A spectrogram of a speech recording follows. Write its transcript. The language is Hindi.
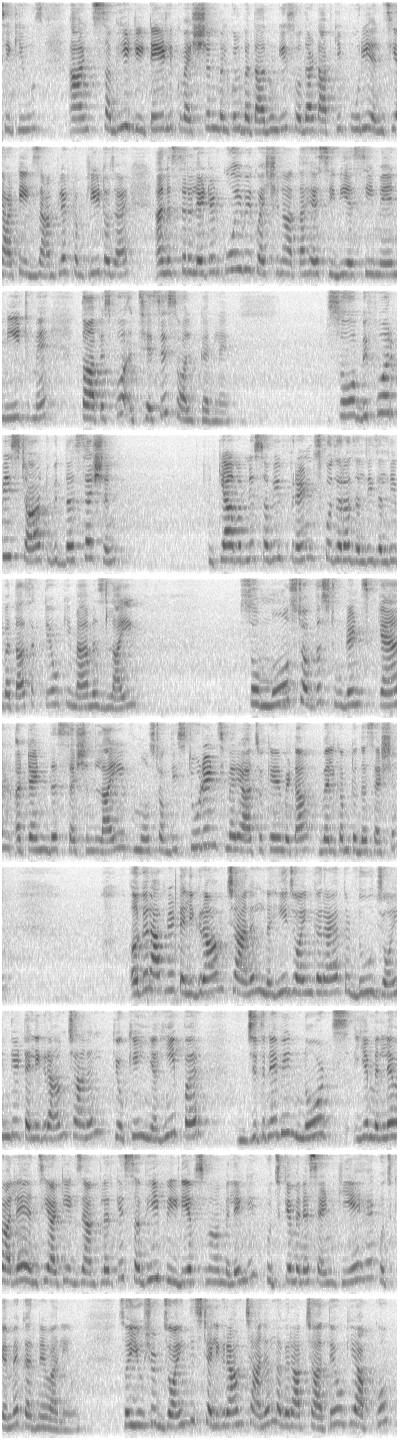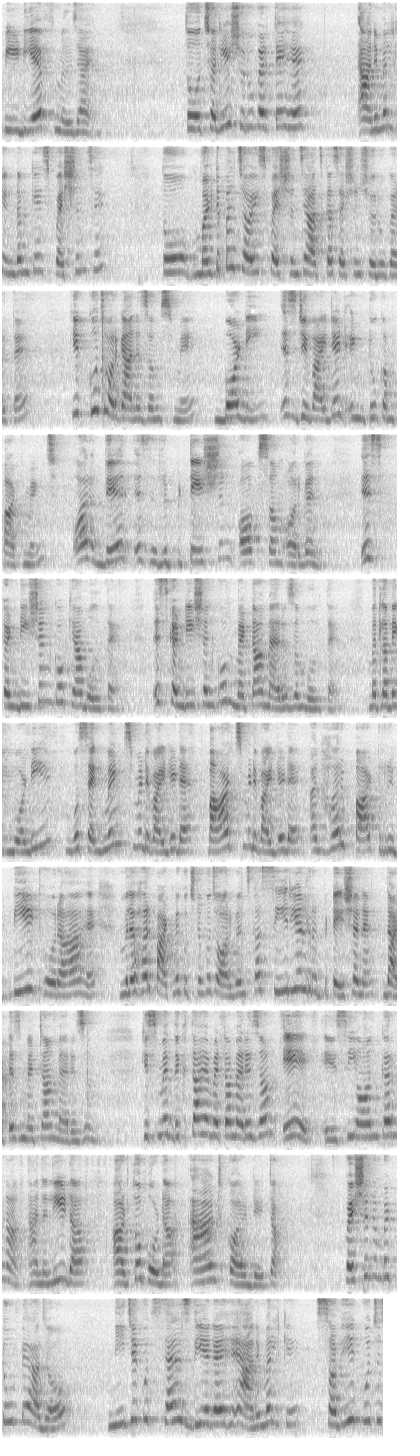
एंड सभी डिटेल्ड क्वेश्चन बिल्कुल बता दूँगी सो so दैट आपकी पूरी N C R T exemplar complete हो जाए एंड इससे रिलेटेड कोई भी क्वेश्चन आता है सी बी एस ई में नीट में तो आप इसको अच्छे से सॉल्व कर लें। So before we start with the session क्या आप अपने सभी फ्रेंड्स को ज़रा जल्दी जल्दी बता सकते हो कि ma'am is live so most of the students can attend this session live most of the students मेरे आ चुके हैं, बेटा. वेलकम टू द सेशन अगर आपने टेलीग्राम चैनल नहीं ज्वाइन करा है तो do join the Telegram channel क्योंकि यहीं पर जितने भी नोट्स ये मिलने वाले हैं एन एग्जाम्पलर के, सभी पी डी एफ्स वहाँ मिलेंगे. कुछ के मैंने सेंड किए हैं, कुछ के मैं करने वाली हूँ. So you should join this Telegram channel अगर आप चाहते हो कि आपको पी डी एफ़ मिल जाए. तो चलिए शुरू करते हैं एनिमल किंगडम के इस क्वेश्चन से। तो मल्टीपल चॉइस क्वेश्चन से आज का सेशन शुरू करते हैं कि कुछ ऑर्गेनिजम्स में body is divided into compartments और there is repetition of some organ इस कंडीशन को क्या बोलते हैं? इस कंडीशन को मेटामेरिज्म बोलते हैं। मतलब एक बॉडी है वो सेगमेंट्स में डिवाइडेड है पार्ट्स में डिवाइडेड है एंड हर पार्ट रिपीट हो रहा है। मतलब हर पार्ट में कुछ ना कुछ ऑर्गन्स का सीरियल रिपीटेशन है। दैट इज़ मेटामेरिज्म किसमें दिखता है metamerism A A C on करना Annelida Arthropoda and Chordata question number two पे आ जाओ। नीचे कुछ सेल्स दिए गए हैं एनिमल के। सभी कुछ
